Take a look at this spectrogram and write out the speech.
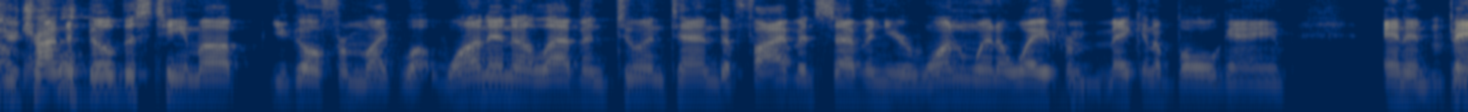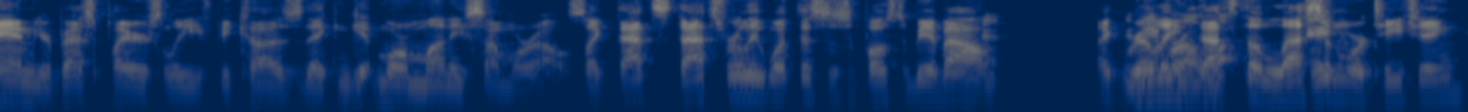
you're, trying to build this team up. You go from like what one and 11, two and ten to five and seven. You're one win away from mm-hmm. making a bowl game, and then mm-hmm. bam, your best players leave because they can get more money somewhere else. Like that's that's really what this is supposed to be about. Like really, that's the lesson they, we're teaching.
